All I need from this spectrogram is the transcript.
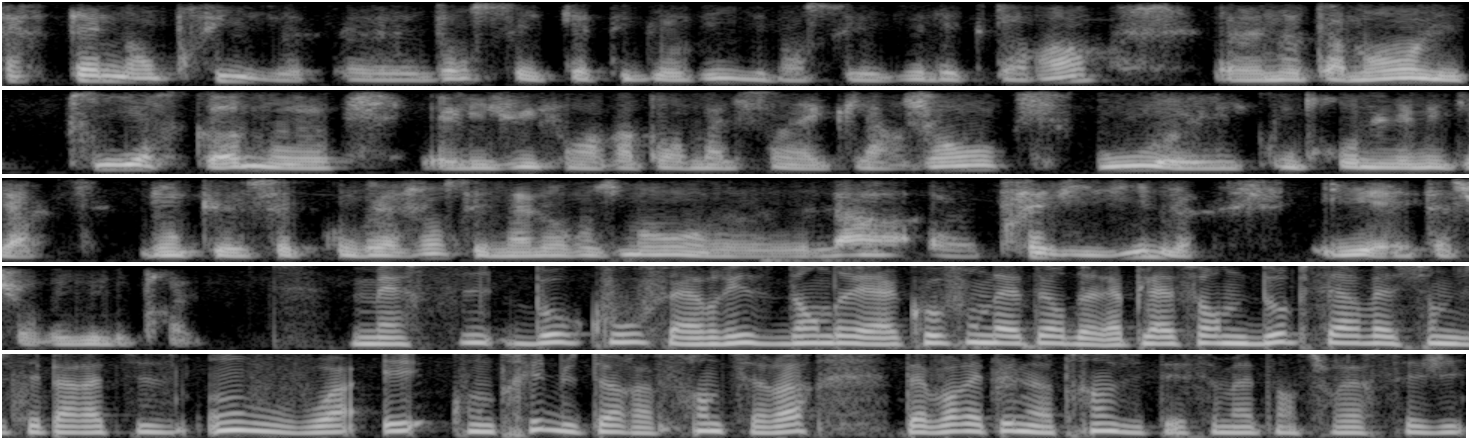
certaine emprise dans ces catégories, dans ces électorats, notamment les pires comme les juifs ont un rapport malsain avec l'argent ou ils contrôlent les médias. Donc cette convergence est malheureusement là très visible et est à surveiller de près. Merci beaucoup Fabrice D'Andrea, cofondateur de la plateforme d'observation du séparatisme On vous voit et contributeur à Frontier d'avoir été notre invité ce matin sur RCJ.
